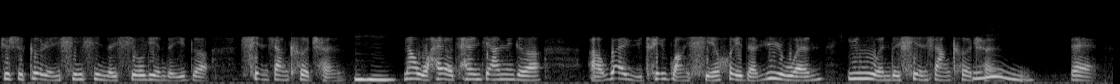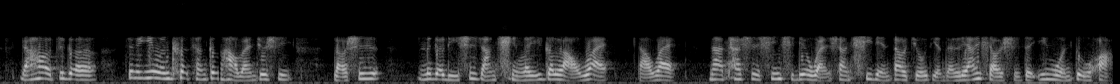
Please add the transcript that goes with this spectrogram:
就是个人心性的修炼的一个线上课程。嗯哼那我还有参加那个呃外语推广协会的日文、英文的线上课，程。嗯，对，然后这个这个英文课程更好玩，就是老师那个理事长请了一个老外，老外，那他是星期六晚上七点到九点的两小时的英文对话，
